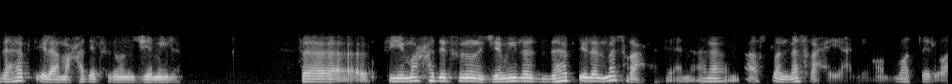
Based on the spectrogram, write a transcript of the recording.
ذهبت إلى معهد الفنون الجميلة. ففي معهد الفنون الجميلة ذهبت إلى المسرح يعني أنا أصلا مسرحي يعني ممثل و...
